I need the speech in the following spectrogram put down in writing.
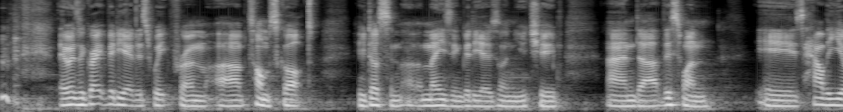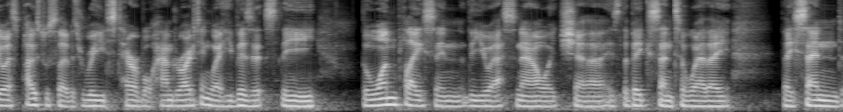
there was a great video this week from uh, Tom Scott, who does some amazing videos on YouTube, and uh, this one is how the U.S. Postal Service reads terrible handwriting, where he visits the the one place in the U.S. now, which uh, is the big center where they they send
